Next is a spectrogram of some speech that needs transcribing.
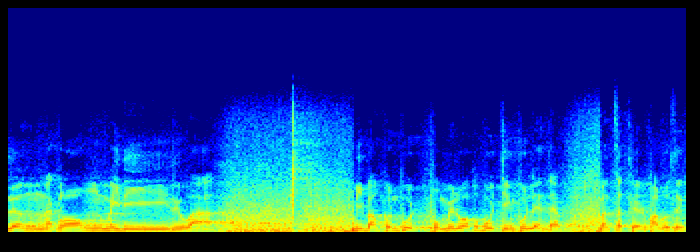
เรื่องนักร้องไม่ดีหรือว่า มีบางคนพูด ผมไม่รู้ว่าเขาพูดจริงพูดเล่นแต่ มันสะเทือนความรู้สึก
